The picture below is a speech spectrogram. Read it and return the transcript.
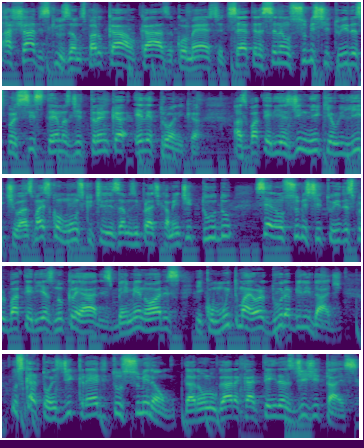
As chaves que usamos para o carro, casa, comércio, etc., serão substituídas por sistemas de tranca eletrônica. As baterias de níquel e lítio, as mais comuns que utilizamos em praticamente tudo, serão substituídas por baterias nucleares, bem menores e com muito maior durabilidade. Os cartões de crédito sumirão, darão lugar a carteiras digitais.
